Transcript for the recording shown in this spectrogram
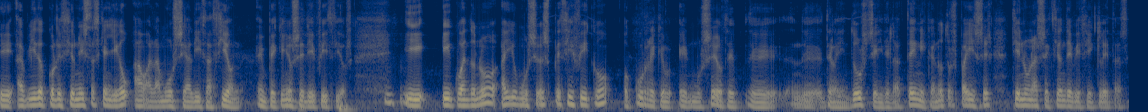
eh, ha habido coleccionistas que han llegado a la musealización en pequeños edificios. y, y cuando no hay un museo específico, ocurre que en museos de, de- de- de la industria y de la técnica en otros países tiene una sección de bicicletas.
